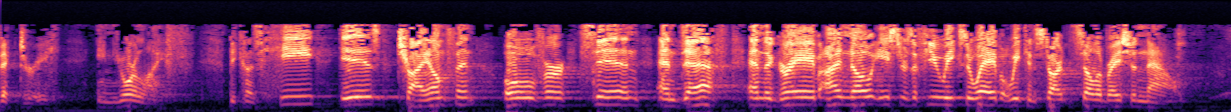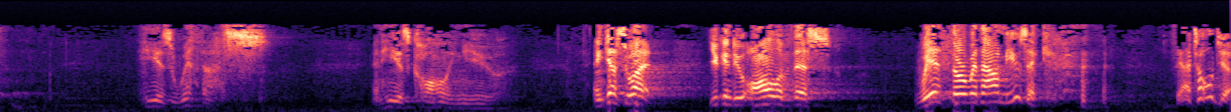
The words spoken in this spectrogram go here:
victory in your life. Because He is triumphant over sin and death and the grave. I know Easter's a few weeks away, but we can start the celebration now. He is with us and He is calling you. And guess what? You can do all of this with or without music. See, I told you.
